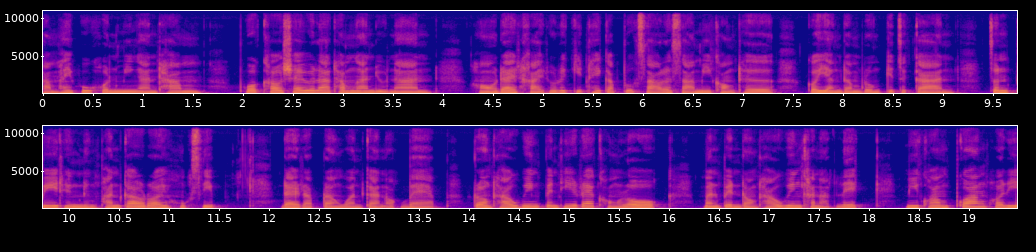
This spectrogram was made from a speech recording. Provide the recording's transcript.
ทำให้ผู้คนมีงานทำ พวกเขาใช้เวลาทำงานอยู่นาน ฮอลได้ขายธุรกิจให้กับลูกสาวและสามีของเธอ ก็ยังดำรงกิจการ จนปีถึง 1960 ได้รับรางวัลการออกแบบ รองเท้าวิ่งเป็นที่แรกของโลก มันเป็นรองเท้าวิ่งขนาดเล็ก มีความกว้างพอดี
